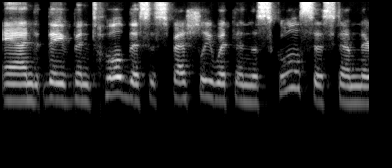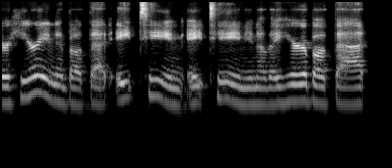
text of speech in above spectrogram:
And they've been told this especially within the school system they're hearing about that. 18 18 you know they hear about that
